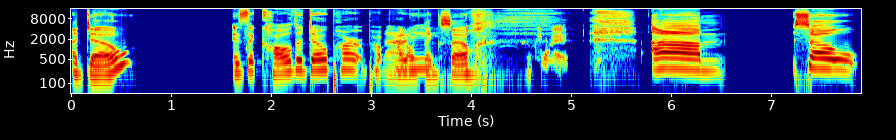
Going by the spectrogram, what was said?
A dough? Is it called a dough par- par- party? I don't think so. Okay. Um, so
